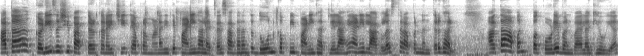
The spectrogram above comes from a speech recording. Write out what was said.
आता कढी जशी पातळ करायची त्या प्रमाणात इथे पाणी घालायचं आहे. साधारणतः दोन कप मी पाणी घातलेलं आहे आणि लागलंच तर आपण नंतर घालू. आता आपण पकोडे बनवायला घेऊयात.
